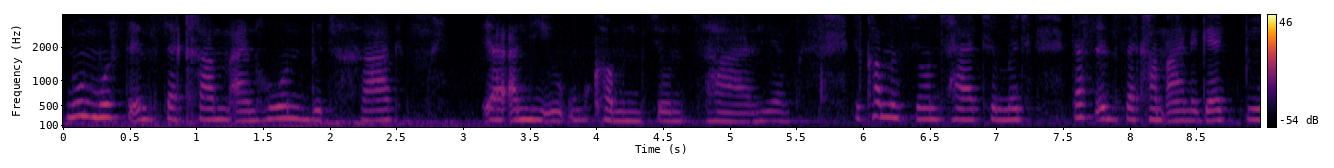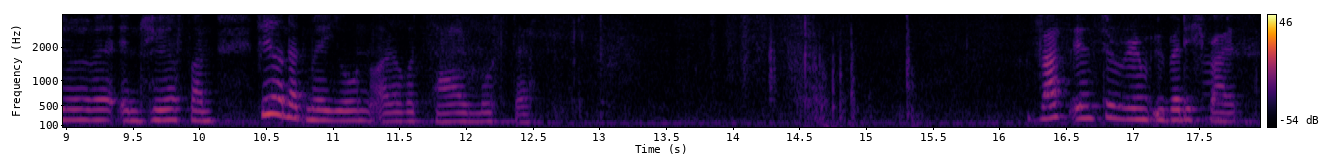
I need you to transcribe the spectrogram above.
Nun musste Instagram einen hohen Betrag an die EU-Kommission zahlen. Die Kommission teilte mit, dass Instagram eine Geldbühre in Höhe von 400 Millionen Euro zahlen musste. Was Instagram über dich weiß.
